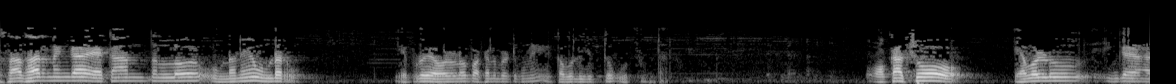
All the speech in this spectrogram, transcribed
సాధారణంగా ఏకాంతంలో ఉండనే ఉండరు. ఎప్పుడో ఎవరిలో పక్కన పెట్టుకుని కబుర్లు చెప్తూ కూర్చుంటారు. ఒకచో ఎవళ్ళు ఇంకా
